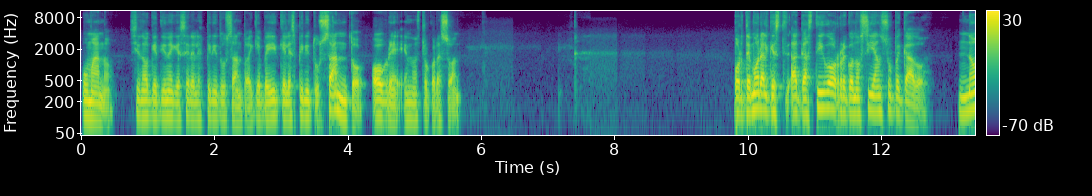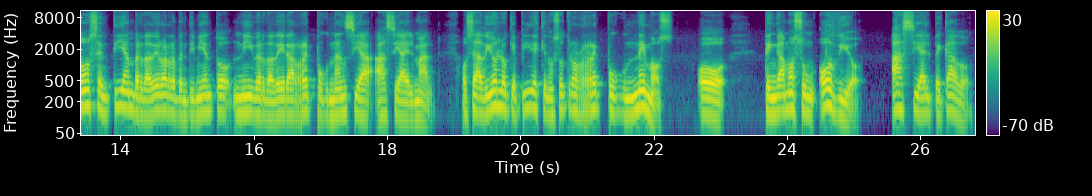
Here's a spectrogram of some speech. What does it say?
humano, sino que tiene que ser el Espíritu Santo. Hay que pedir que el Espíritu Santo obre en nuestro corazón. Por temor al castigo reconocían su pecado. No sentían verdadero arrepentimiento ni verdadera repugnancia hacia el mal. O sea, Dios lo que pide es que nosotros repugnemos o tengamos un odio hacia el pecado,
